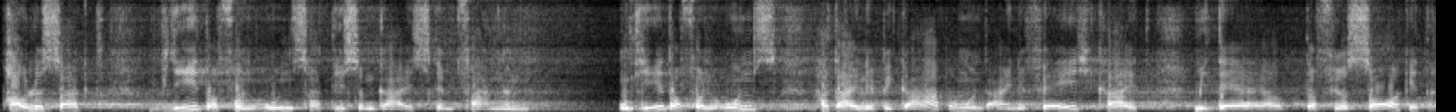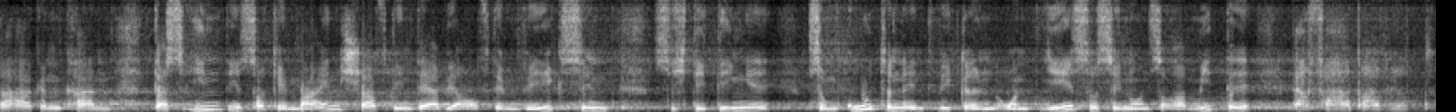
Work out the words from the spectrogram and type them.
Paulus sagt, jeder von uns hat diesen Geist empfangen. Und jeder von uns hat eine Begabung und eine Fähigkeit, mit der er dafür Sorge tragen kann, dass in dieser Gemeinschaft, in der wir auf dem Weg sind, sich die Dinge zum Guten entwickeln und Jesus in unserer Mitte erfahrbar wird.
